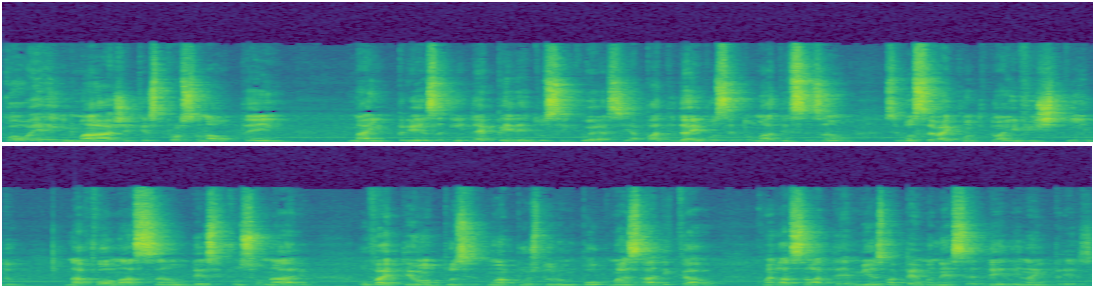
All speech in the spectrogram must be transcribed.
Qual é a imagem que esse profissional tem na empresa, independente do 5S? E a partir daí você tomar a decisão se você vai continuar investindo na formação desse funcionário ou vai ter uma, uma postura um pouco mais radical com relação até mesmo à permanência dele na empresa.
